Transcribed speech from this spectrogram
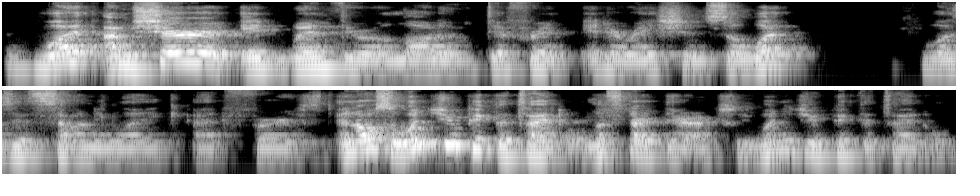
What I'm sure it went through a lot of different iterations. So what was it sounding like at first? And also, when did you pick the title? Let's start there actually. When did you pick the title?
